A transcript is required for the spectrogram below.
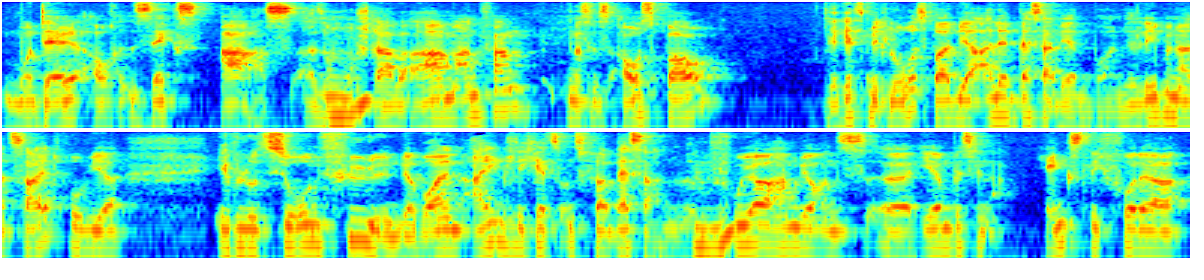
Modell auch sechs A's, also mhm. Buchstabe A am Anfang. Das ist Ausbau. Da geht es mit los, weil wir alle besser werden wollen. Wir leben in einer Zeit, wo wir Evolution fühlen. Wir wollen eigentlich jetzt uns verbessern. Mhm. Früher haben wir uns äh, eher ein bisschen ängstlich vor der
